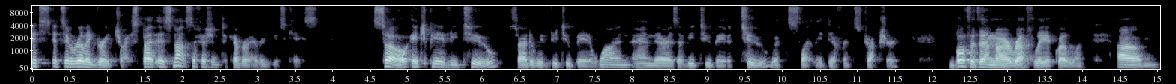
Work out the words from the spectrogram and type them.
it's it's a really great choice, but it's not sufficient to cover every use case. So HPA v2 started with v2 beta 1, and there is a v2 beta 2 with slightly different structure. Both of them are roughly equivalent. Um,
